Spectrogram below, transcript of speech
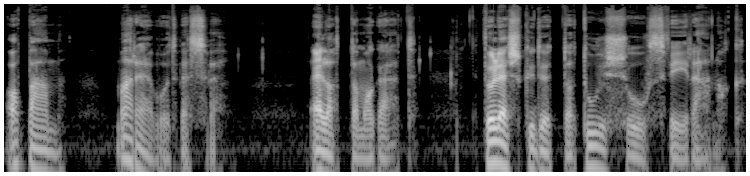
Apám már el volt veszve. Eladta magát. Fölesküdött a túlsó szférának.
